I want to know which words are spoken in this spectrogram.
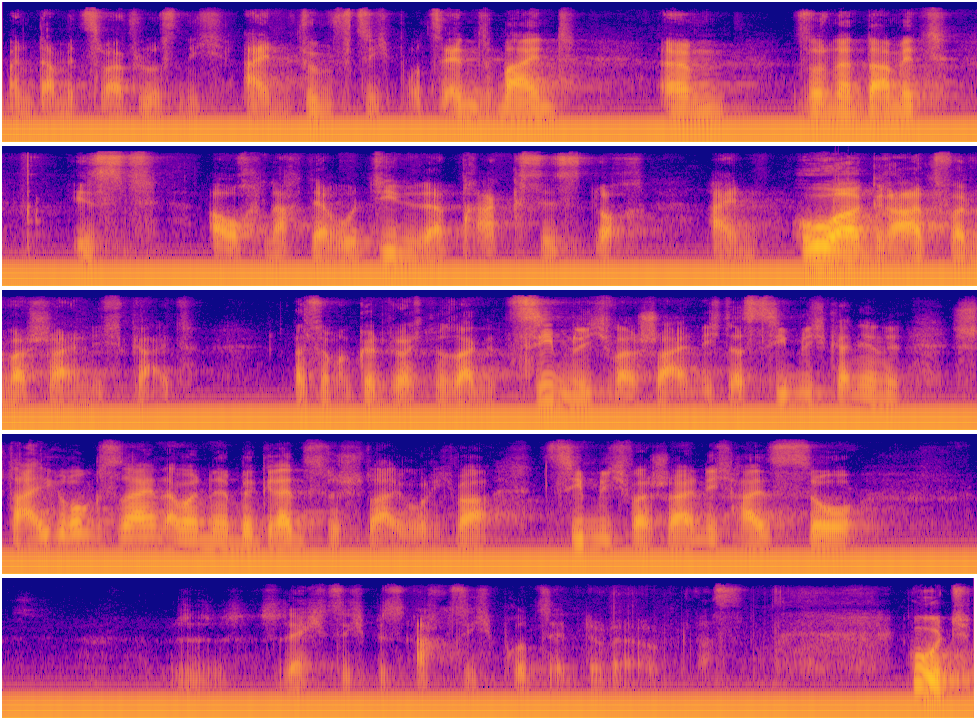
man damit zweifellos nicht 51 Prozent meint, ähm, sondern damit ist auch nach der Routine der Praxis doch ein hoher Grad von Wahrscheinlichkeit. Also man könnte vielleicht nur sagen, ziemlich wahrscheinlich. Das ziemlich kann ja eine Steigerung sein, aber eine begrenzte Steigerung. Nicht wahr? Ziemlich wahrscheinlich heißt so 60 bis 80 Prozent oder irgendwas. Gut,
